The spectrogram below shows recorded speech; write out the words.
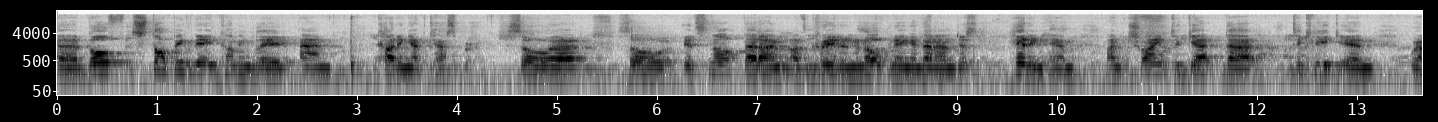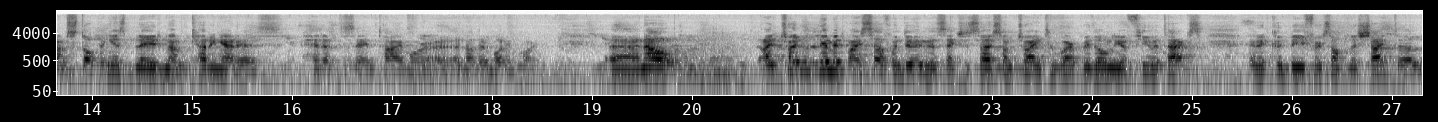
uh, both stopping the incoming blade and cutting at Casper. So, uh, so it's not that I'm, I've created an opening and then I'm just hitting him. I'm trying to get that technique in where I'm stopping his blade and I'm cutting at his head at the same time or a, another body part. Uh, now, I try to limit myself when doing this exercise, so I'm trying to work with only a few attacks. And it could be, for example, a Scheitel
